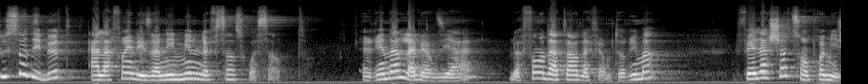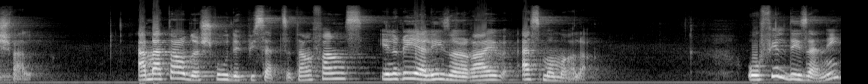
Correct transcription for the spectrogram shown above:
Tout ça débute à la fin des années 1960. Rénal Laverdière, le fondateur de la ferme Torima, fait l'achat de son premier cheval. Amateur de chevaux depuis sa petite enfance, il réalise un rêve à ce moment-là. Au fil des années,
